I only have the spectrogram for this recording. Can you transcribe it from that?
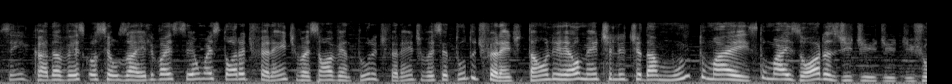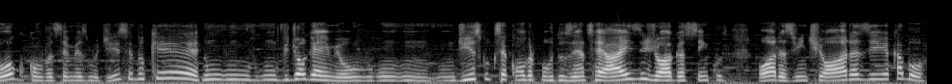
Sim, cada vez que você usar ele vai ser uma história diferente, vai ser uma aventura diferente, vai ser tudo diferente. Então ele realmente ele te dá muito mais, muito mais horas de, de, de, de jogo, como você mesmo disse, do que um, um, um videogame ou um, um, disco que você compra por 200 reais e joga 5 horas, 20 horas e acabou.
